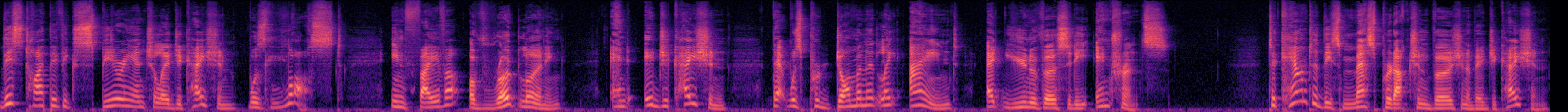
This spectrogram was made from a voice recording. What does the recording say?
this type of experiential education was lost in favour of rote learning and education that was predominantly aimed at university entrance. To counter this mass production version of education,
